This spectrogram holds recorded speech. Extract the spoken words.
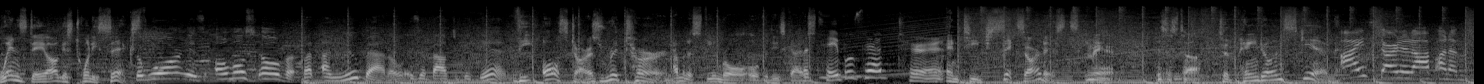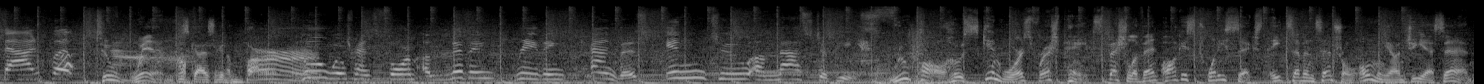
Wednesday, August 26th. The war is almost over, but a new battle is about to begin. The All Stars return. I'm gonna steamroll over these guys. The tables have turned. And teach six artists. Man, this is tough. To paint on skin. I started off on a bad foot. To win. These guys are gonna burn. Who will transform a living, breathing canvas into a masterpiece? RuPaul hosts Skin Wars Fresh Paint. Special event August 26th, 8, 7 Central, only on GSN.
